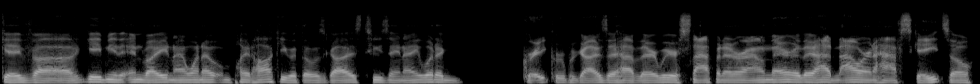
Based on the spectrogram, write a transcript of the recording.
gave uh gave me the invite and I went out and played hockey with those guys Tuesday night. What a great group of guys they have there. We were snapping it around there. They had an hour and a half skate. So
